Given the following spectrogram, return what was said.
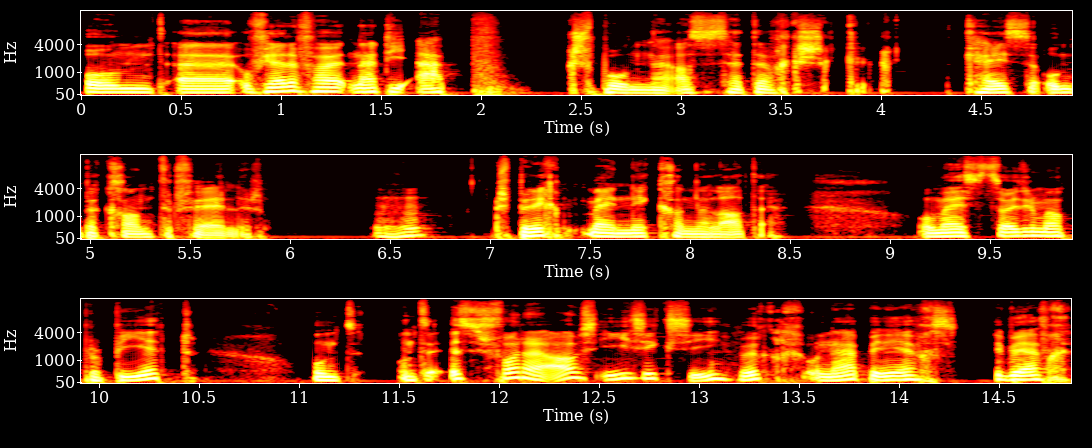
Und äh, auf jeden Fall hat dann die App gesponnen. Also es hat einfach geheissen, unbekannter Fehler. Sprich, wir haben nicht können laden. Und wir haben es zwei, drei Mal probiert. Und, und es war vorher alles easy gewesen, wirklich. Und dann bin ich einfach, ich bin einfach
